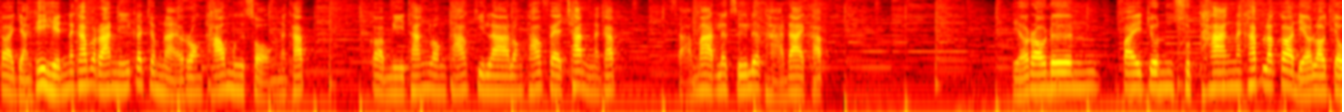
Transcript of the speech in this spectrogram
ก็อย่างที่เห็นนะครับร้านนี้ก็จำหน่ายรองเท้ามือสองนะครับก็มีทั้งรองเท้ากีฬารองเท้าแฟชั่นนะครับสามารถเลือกซื้อเลือกหาได้ครับ เดี๋ยวเราเดินไปจนสุดทางนะครับ แล้วก็เดี๋ยวเราจะ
